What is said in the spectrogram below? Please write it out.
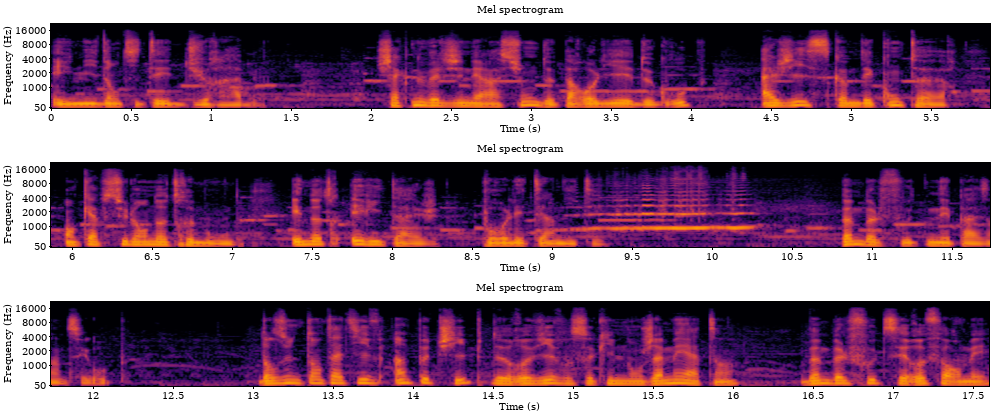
et une identité durable. Chaque nouvelle génération de paroliers et de groupes agissent comme des conteurs, encapsulant notre monde et notre héritage pour l'éternité. Bumblefoot n'est pas un de ces groupes. Dans une tentative un peu cheap de revivre ce qu'ils n'ont jamais atteint, Bumblefoot s'est reformé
